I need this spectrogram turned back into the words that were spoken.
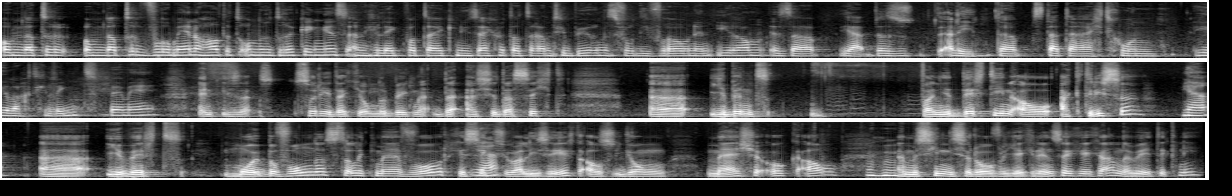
omdat, er, omdat er voor mij nog altijd onderdrukking is. En gelijk wat ik nu zeg, wat dat er aan het gebeuren is voor die vrouwen in Iran, is dat, ja, dat, is, dat staat daar echt gewoon heel hard gelinkt bij mij. En is dat, sorry dat je onderbreekt, maar dat, als je dat zegt... eh, je bent van je dertien al actrice. Ja, Eh, je werd mooi bevonden, stel ik mij voor. Geseksualiseerd, als jong meisje ook al. Mhm. En misschien is er over je grenzen gegaan, dat weet ik niet.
